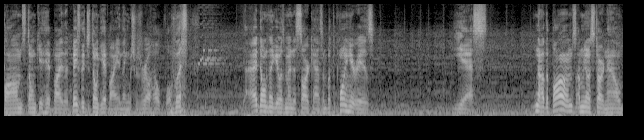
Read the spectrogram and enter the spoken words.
bombs, don't get hit by the... Basically, just don't get hit by anything, which was real helpful, but... I don't think it was meant as sarcasm, but the point here is... Yes. Now, the bombs, I'm going to start now,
